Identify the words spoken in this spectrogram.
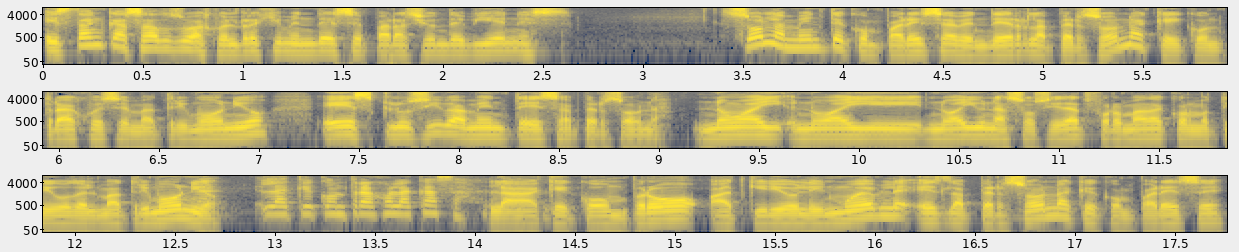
están casados bajo el régimen de separación de bienes. Solamente comparece a vender la persona que contrajo ese matrimonio, exclusivamente esa persona. No hay, no hay, no hay una sociedad formada con motivo del matrimonio. La, la que contrajo la casa. La que compró, adquirió el inmueble, es la persona que comparece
